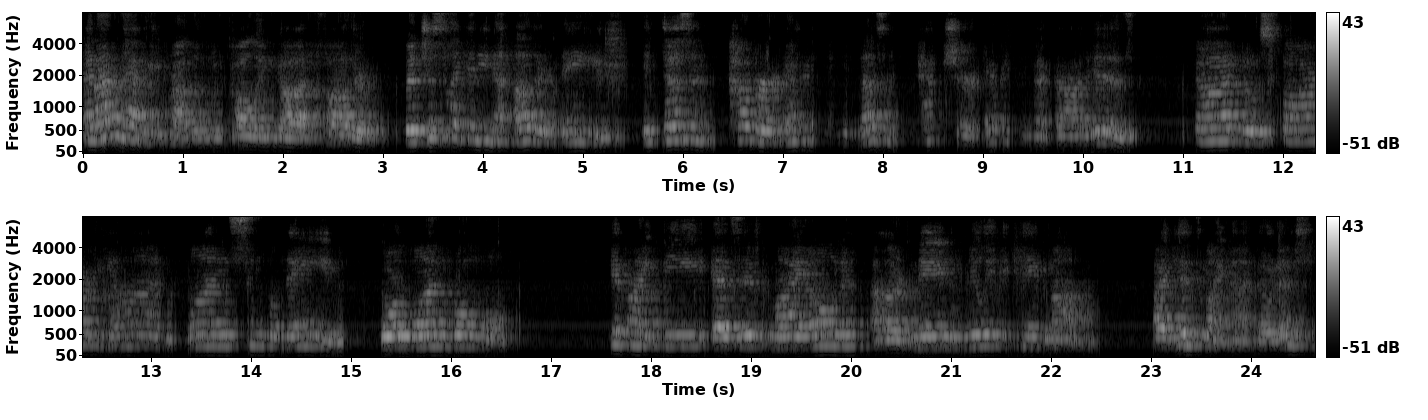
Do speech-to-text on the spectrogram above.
And I don't have any problem with calling God Father, but just like any other name, it doesn't cover everything. It doesn't capture everything that God is. God goes far beyond one single name or one role. It might be as if my own uh, name really became mom. My kids might not notice,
